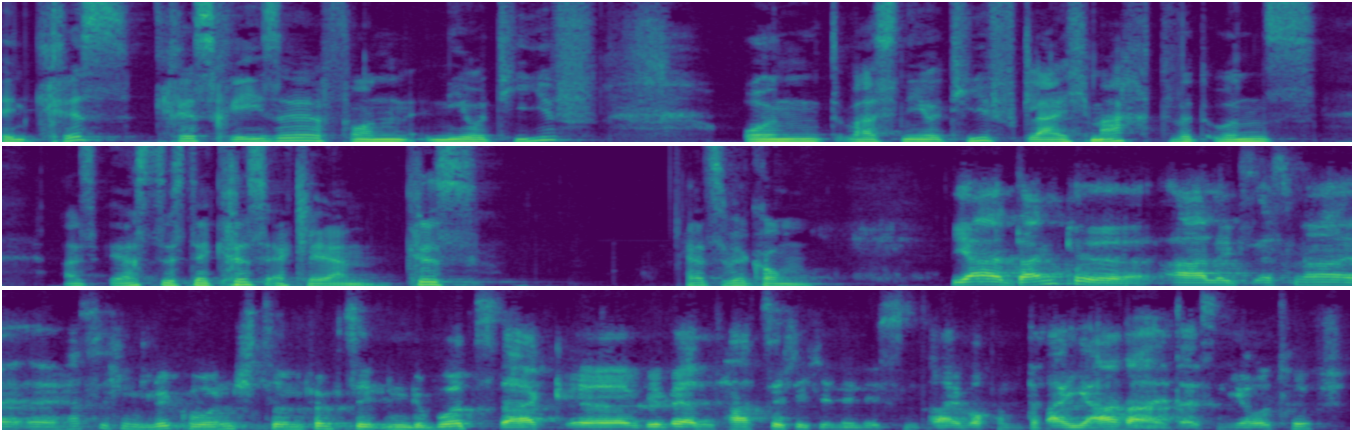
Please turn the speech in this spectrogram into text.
den Chris, Chris Riese von Neotiv. Und was Neotiv gleich macht, wird uns als erstes der Chris erklären. Chris, herzlich willkommen. Ja, danke, Alex. Erstmal äh, herzlichen Glückwunsch zum 15. Geburtstag. Äh, wir werden tatsächlich in den nächsten drei Wochen drei Jahre alt als Neotif.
